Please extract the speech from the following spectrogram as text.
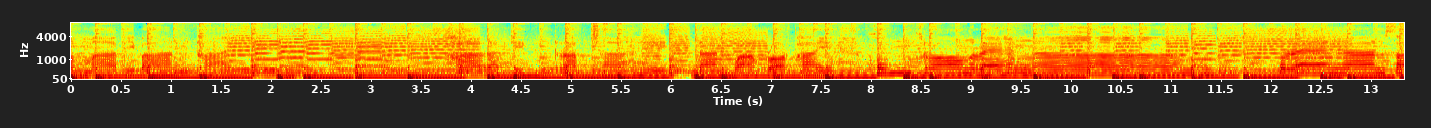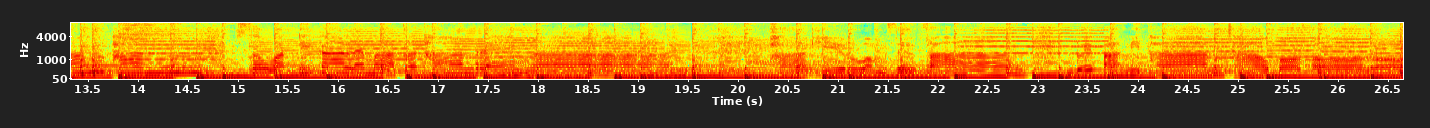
ธรรมาพิบาลไทย ภารกิจรับใช้ ด้านความปลอดภัย คุ้มครองแรงงาน แรงงานสัมพันธ์ สวัสดิการและมาตรฐานแรงงานภาคีรวมสืบสารด้วยปณิธานชาวกสร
